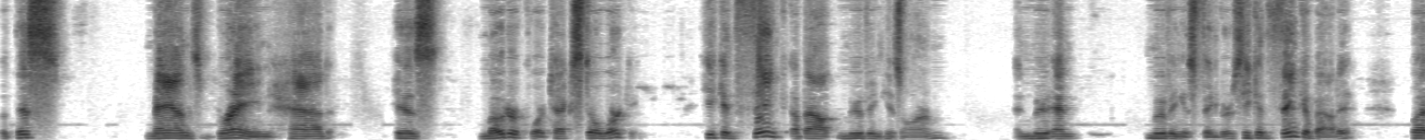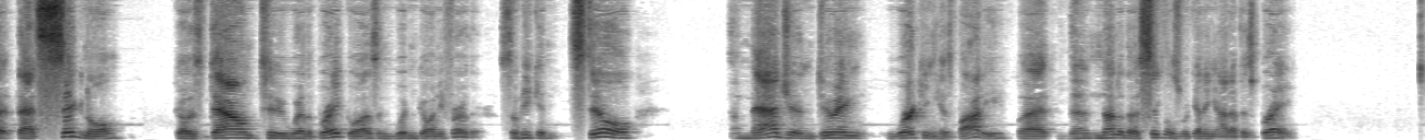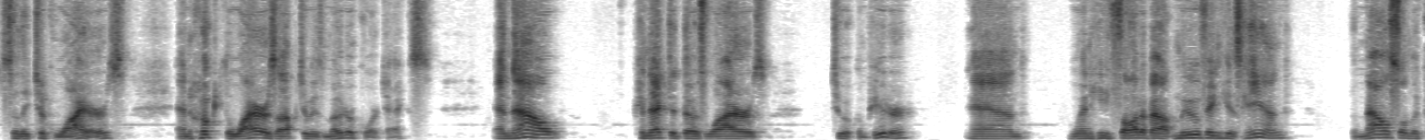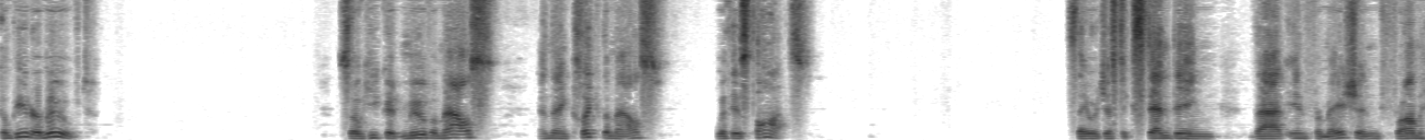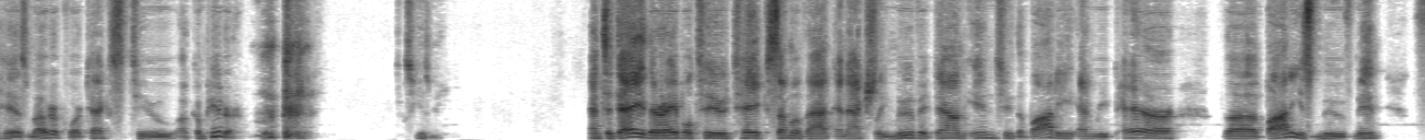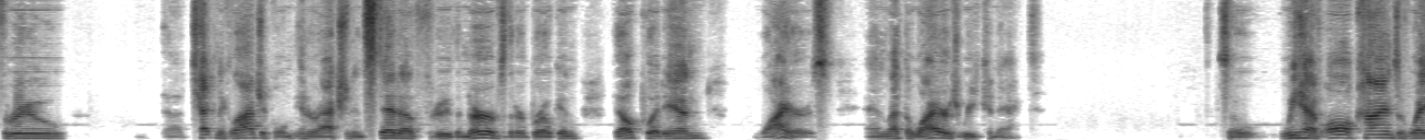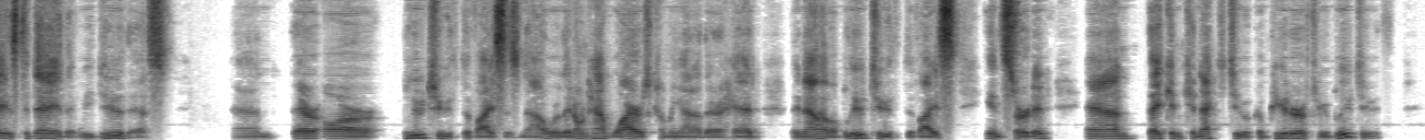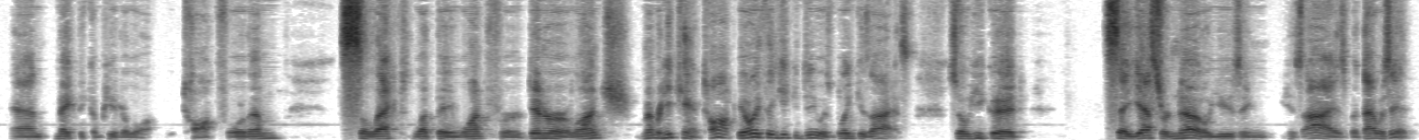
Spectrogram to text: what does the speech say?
But this man's brain had his motor cortex still working. He could think about moving his arm and, and moving his fingers. He could think about it, but that signal goes down to where the break was and wouldn't go any further. So he can still imagine doing working his body, but the, none of those signals were getting out of his brain. So they took wires and hooked the wires up to his motor cortex and now connected those wires to a computer and when he thought about moving his hand, the mouse on the computer moved. So he could move a mouse and then click the mouse with his thoughts. So they were just extending that information from his motor cortex to a computer. Excuse me. And today they're able to take some of that and actually move it down into the body and repair the body's movement through uh, technological interaction instead of through the nerves that are broken they'll put in wires and let the wires reconnect. So we have all kinds of ways today that we do this and there are Bluetooth devices now where they don't have wires coming out of their head. They now have a Bluetooth device inserted and they can connect to a computer through Bluetooth and make the computer walk, talk for them, select what they want for dinner or lunch. Remember, he can't talk. The only thing he could do is blink his eyes. So he could say yes or no using his eyes, but that was it.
